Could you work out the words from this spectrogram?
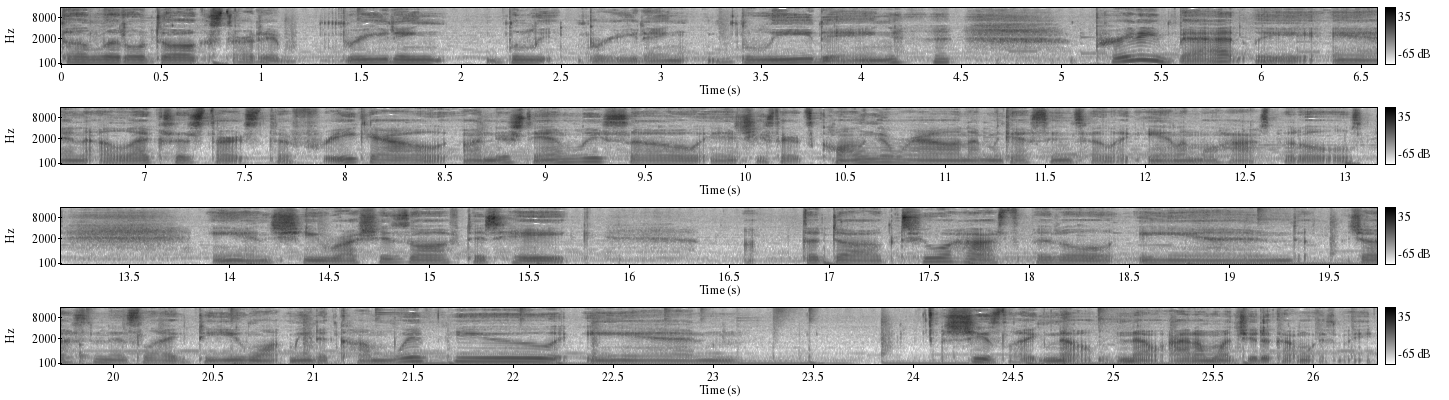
the little dog started breeding, ble- breeding, bleeding pretty badly, and Alexa starts to freak out, understandably so, and she starts calling around. I'm guessing to like animal hospitals, and she rushes off to take uh, the dog to a hospital. And Justin is like, "Do you want me to come with you?" And she's like, "No, no, I don't want you to come with me."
